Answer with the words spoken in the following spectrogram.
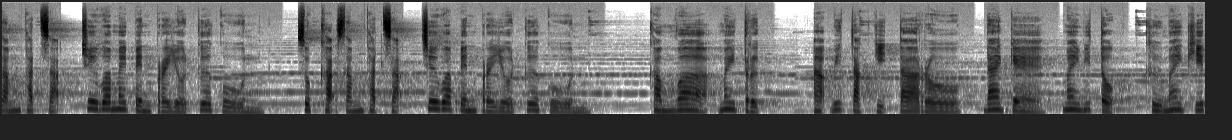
สัมผัสสะชื่อว่าไม่เป็นประโยชน์เกื้อกูล สุขสัมผัสสะชื่อว่าเป็นประโยชน์เกื้อกูลคำว่า ไม่ตรึก อวิตกกิตาโร ได้แก่ ไม่วิตก คือไม่คิด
